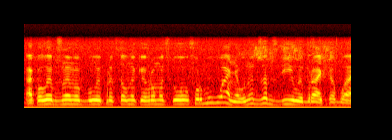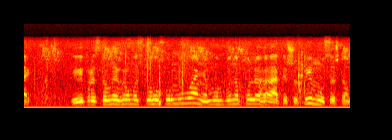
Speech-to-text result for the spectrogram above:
А коли б з ними були представники громадського формування, вони б забзділи брати хабар. І представник громадського формування мог би наполягати, що ти мусиш там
